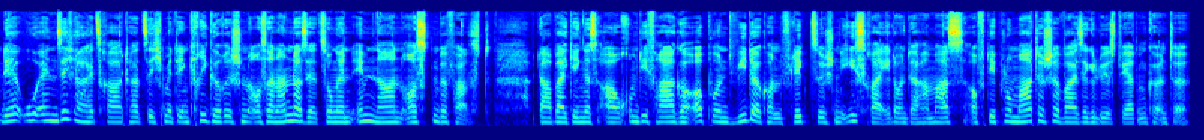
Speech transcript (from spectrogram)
Der UN-Sicherheitsrat hat sich mit den kriegerischen Auseinandersetzungen im Nahen Osten befasst. Dabei ging es auch um die Frage, ob und wie der Konflikt zwischen Israel und der Hamas auf diplomatische Weise gelöst werden könnte.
